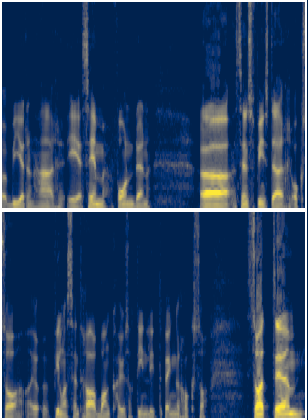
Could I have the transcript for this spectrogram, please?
äh, via den här ESM-fonden. Uh, äh, sen så finns där också, Finlands centralbank har ju satt in lite pengar också. Så att um,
